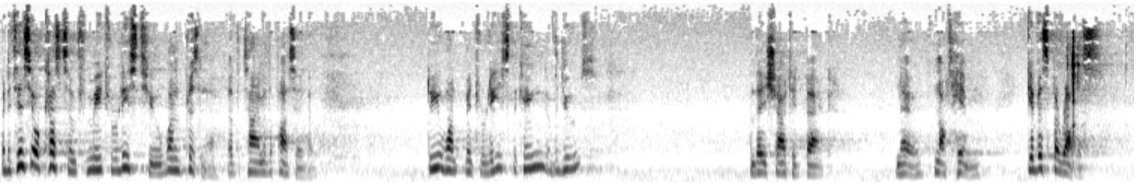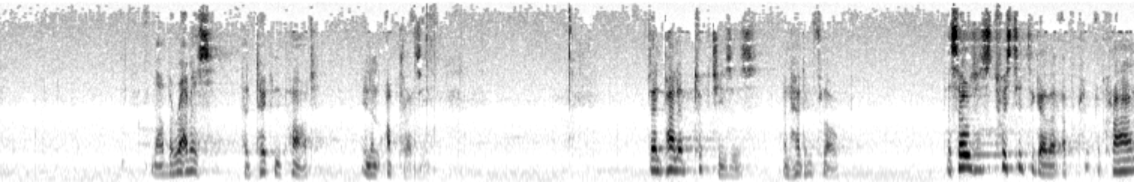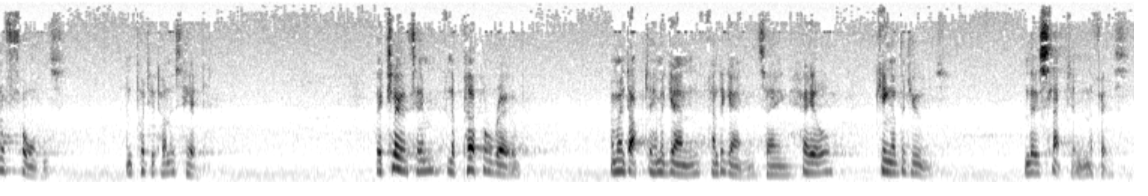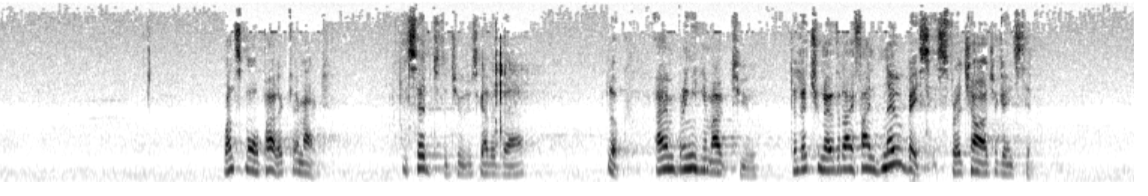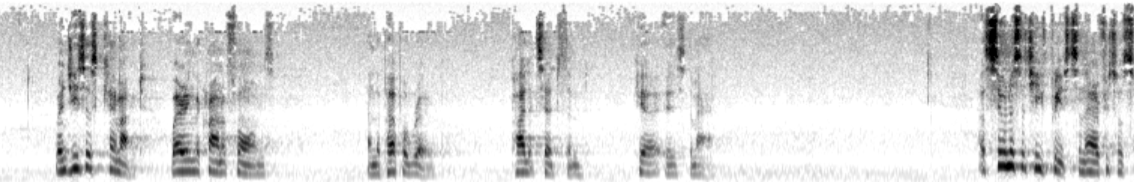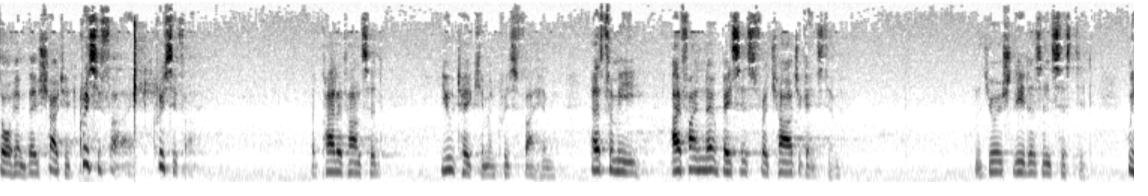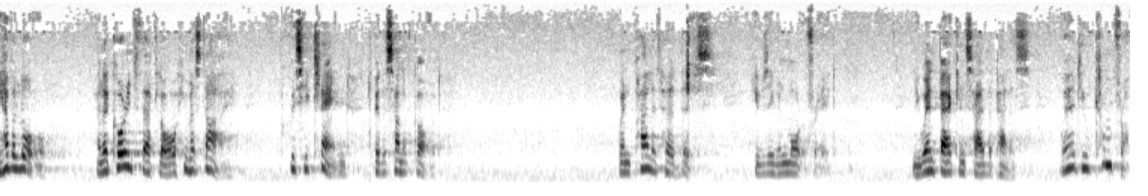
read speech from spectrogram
But it is your custom for me to release to you one prisoner at the time of the Passover. Do you want me to release the king of the Jews? And they shouted back, No, not him. Give us Barabbas. Now, Barabbas had taken part in an uprising. Then Pilate took Jesus and had him flogged. The soldiers twisted together a, a crown of thorns and put it on his head. They clothed him in a purple robe and went up to him again and again, saying, Hail, King of the Jews. And they slapped him in the face. Once more, Pilate came out and said to the Jews gathered there, Look, I am bringing him out to you to let you know that I find no basis for a charge against him. When Jesus came out, wearing the crown of thorns and the purple robe, Pilate said to them, Here is the man. As soon as the chief priests and their officials saw him, they shouted, Crucify, crucify. But Pilate answered, You take him and crucify him. As for me, I find no basis for a charge against him. The Jewish leaders insisted, We have a law, and according to that law, he must die, because he claimed to be the Son of God. When Pilate heard this, he was even more afraid. And he went back inside the palace. Where do you come from?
